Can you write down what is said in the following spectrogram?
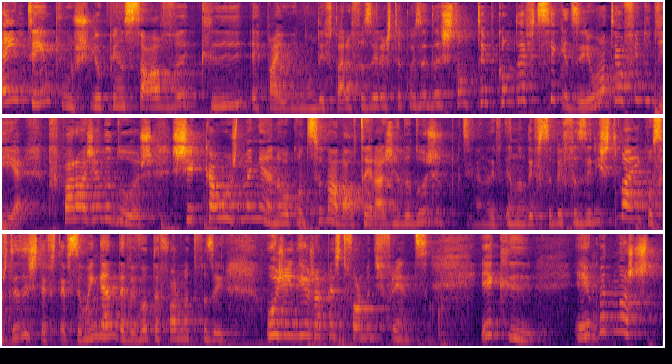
Em tempos eu pensava que, epá, eu não devo estar a fazer esta coisa da gestão de tempo como deve de ser. Quer dizer, eu ontem ao fim do dia preparo a agenda de hoje, chego cá hoje de manhã, não aconteceu nada, altero a agenda de hoje, eu não devo saber fazer isto bem, com certeza isto deve, deve ser um engano, deve haver outra forma de fazer. Hoje em dia eu já penso de forma diferente. É que enquanto nós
